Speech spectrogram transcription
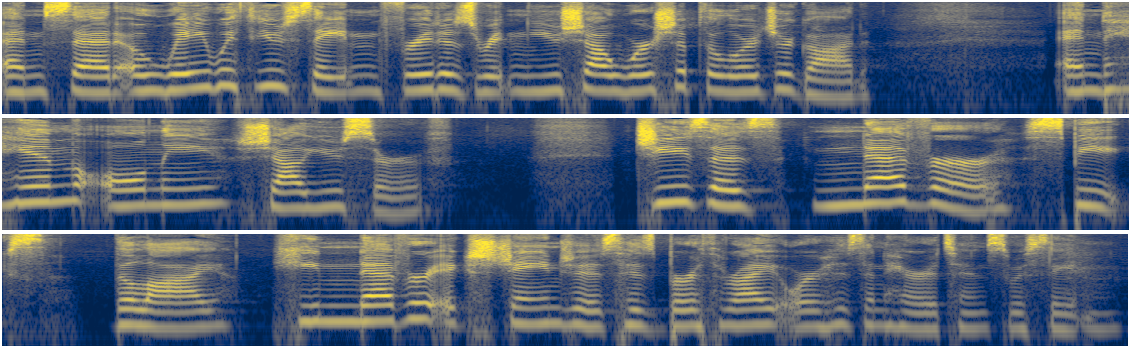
and said, Away with you, Satan, for it is written, You shall worship the Lord your God, and him only shall you serve. Jesus never speaks the lie, he never exchanges his birthright or his inheritance with Satan.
